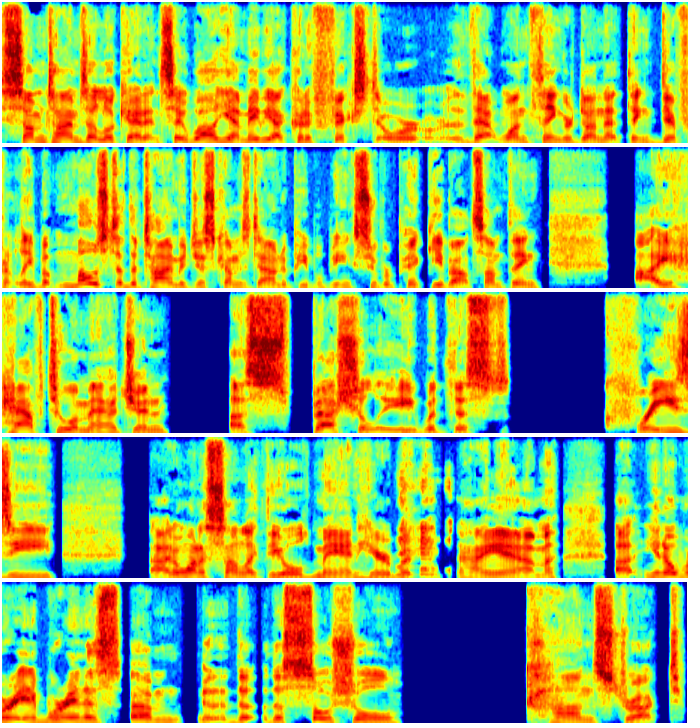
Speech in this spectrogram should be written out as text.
sometimes I look at it and say, well, yeah, maybe I could have fixed or, or, that one thing or done that thing differently. But most of the time, it just comes down to people being super picky about something. I have to imagine, especially with this crazy. I don't want to sound like the old man here, but I am. Uh, you know, we're we're in a um, the the social construct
